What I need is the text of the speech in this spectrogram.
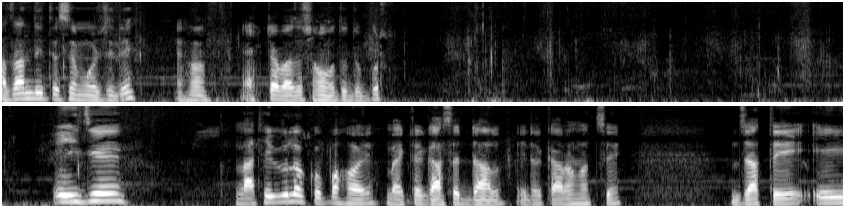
আজান দিতেছে মসজিদে, এখন একটা বাজে সম্ভবত দুপুর। এই যে লাঠিগুলো কোপা হয় বা একটা গাছের ডাল, এটার কারণ হচ্ছে যাতে এই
